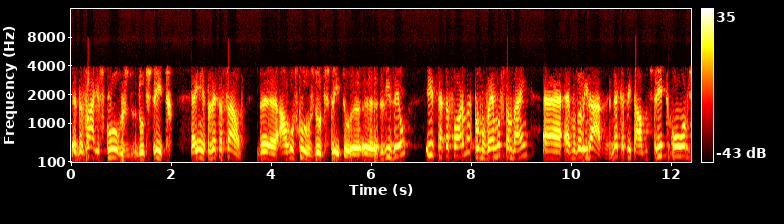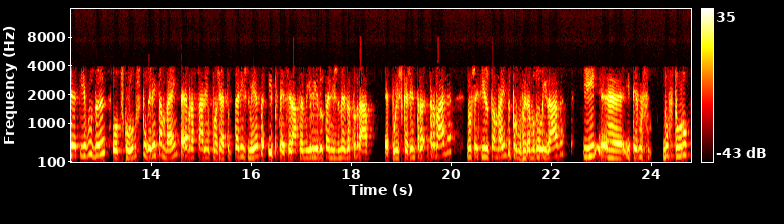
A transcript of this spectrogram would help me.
eh, de vários clubes do distrito em representação de alguns clubes do distrito eh, eh, de Viseu e, de certa forma, promovemos também a, modalidade na capital do distrito com o objetivo de outros clubes poderem também abraçarem o projeto de ténis de mesa e pertencer à família do ténis de mesa federado. É por isso que a gente tra trabalha no sentido também de promover a modalidade e, uh, e termos no futuro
